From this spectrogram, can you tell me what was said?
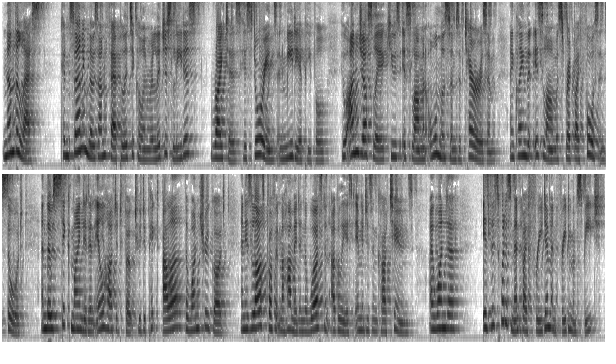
Nonetheless, concerning those unfair political and religious leaders, writers, historians, and media people who unjustly accuse Islam and all Muslims of terrorism and claim that Islam was spread by force and sword, and those sick minded and ill hearted folk who depict Allah, the one true God, and his last prophet Muhammad in the worst and ugliest images and cartoons, I wonder is this what is meant by freedom and freedom of speech?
